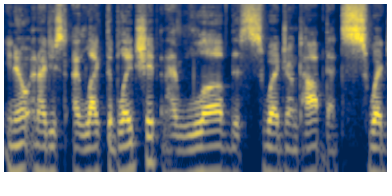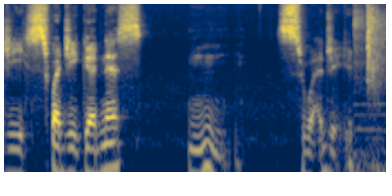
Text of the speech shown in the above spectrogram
You know, and I just, I like the blade shape, and I love the swedge on top, that swedgy, swedgy goodness. Mmm. Swedgy.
